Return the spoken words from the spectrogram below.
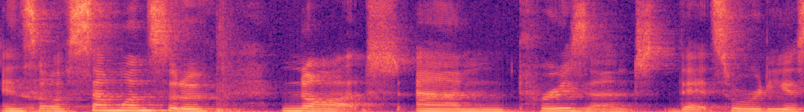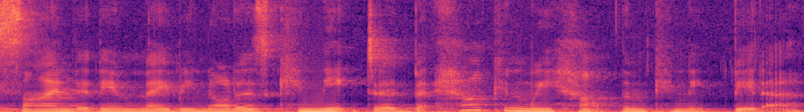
and yeah. so if someone's sort of not um, present that's already a sign that they're maybe not as connected but how can we help them connect better?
